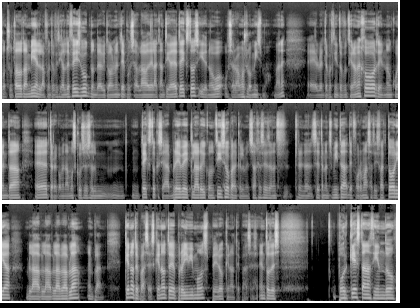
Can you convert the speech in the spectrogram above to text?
consultado también la fuente oficial de Facebook, donde habitualmente pues, se hablaba de la cantidad de textos y de nuevo observamos lo mismo. ¿vale? El 20% funciona mejor, teniendo en cuenta, eh, te recomendamos que uses el, un texto que sea breve, claro y conciso para que el mensaje se, se transmita de forma satisfactoria, bla, bla, bla, bla, bla. En plan, que no te pases, que no te prohibimos, pero que no te pases. Entonces, ¿Por qué están haciendo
